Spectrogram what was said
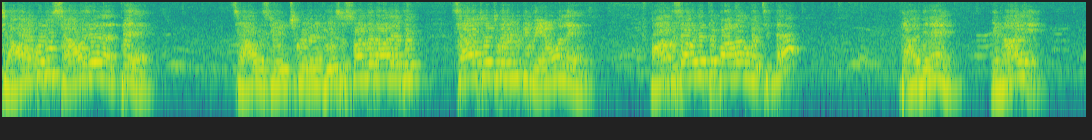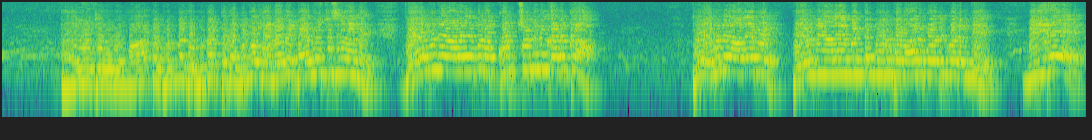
సేవకుడు సేవ చేయాలి అంతే సేవ చేయించుకోవడానికి యేసు స్వామి రాలేదు. సేవ చేయించుకోవడానికి మేము లేదు మాకు సేవ చేస్తే పాలకం వచ్చిందా? రాదే. వినాలి. దైవజుడు మాట ఉన్నది ఉన్నట్టుగా ఉన్నదో లేదో బైబిల్ చూసుకోవాలి దేవుని ఆలయంలో కూర్చుండు కనుక. దేవుని ఆలయంలో దేవుని ఆలయం అంటే మూడు పదహారు కోటి కూడా మీరే.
